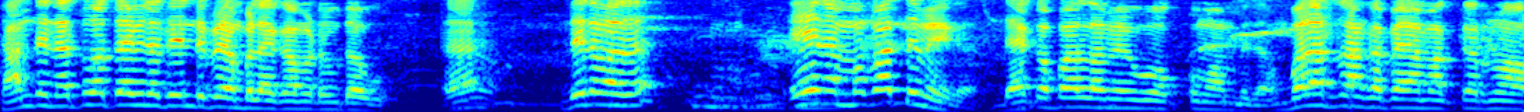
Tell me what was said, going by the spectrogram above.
ඡන්දේ නැතුවත් ඇවිල්ලා දෙන්න බෑ උඹලා ගමට උදව්. ඈ දෙනවද? එහෙනම් මොකද්ද මේක? දැකපල්ලා මේව ඔක්කොම අම්මේ තා. උඹලට රංගපෑමක් කරනවා,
